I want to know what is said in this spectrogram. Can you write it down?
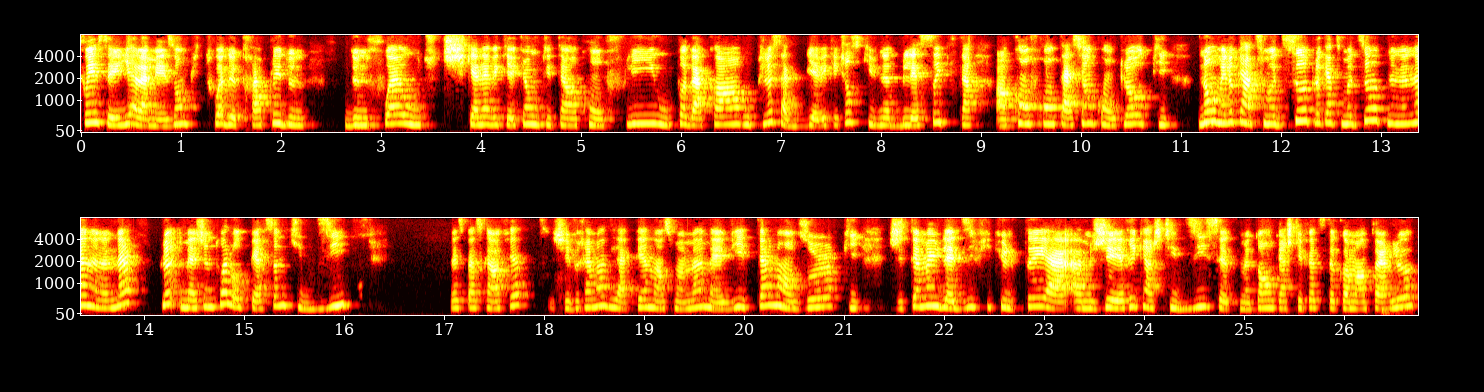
pouvez essayer à la maison, puis toi, de te rappeler d'une fois où tu te chicanais avec quelqu'un, où tu étais en conflit ou pas d'accord, ou puis là, il y avait quelque chose qui venait te blesser, puis tu étais en, confrontation contre l'autre, puis non, mais là, quand tu m'as dit ça, puis là, quand tu m'as dit ça, puis nanana, puis là, imagine-toi l'autre personne qui te dit c'est parce qu'en fait, j'ai vraiment de la peine en ce moment. Ma vie est tellement dure, puis j'ai tellement eu de la difficulté à, me gérer quand je t'ai dit, cette, mettons, quand je t'ai fait ce commentaire-là.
